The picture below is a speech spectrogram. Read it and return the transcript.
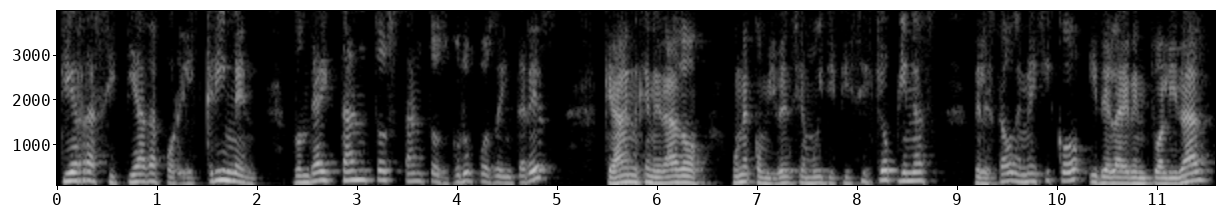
tierra sitiada por el crimen, donde hay tantos, tantos grupos de interés que han generado una convivencia muy difícil. ¿Qué opinas del Estado de México y de la eventualidad,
